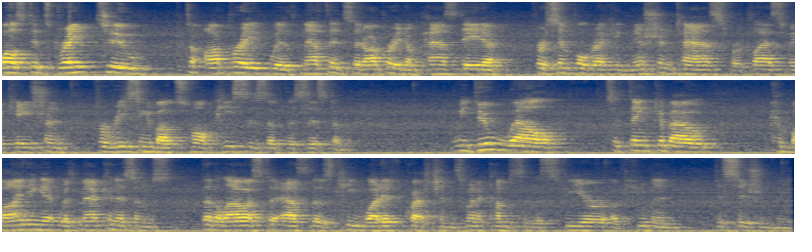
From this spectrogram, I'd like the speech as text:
Whilst it's great to, to operate with methods that operate on past data for simple recognition tasks, for classification, for reasoning about small pieces of the system, we do well to think about combining it with mechanisms that allow us to ask those key what if questions when it comes to the sphere of human decision making.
